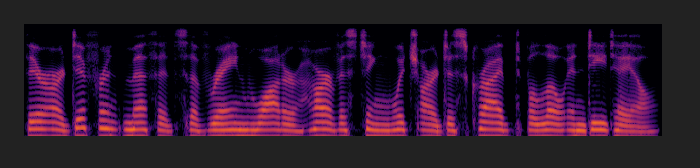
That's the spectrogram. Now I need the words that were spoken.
There are different methods of rainwater harvesting which are described below in detail.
